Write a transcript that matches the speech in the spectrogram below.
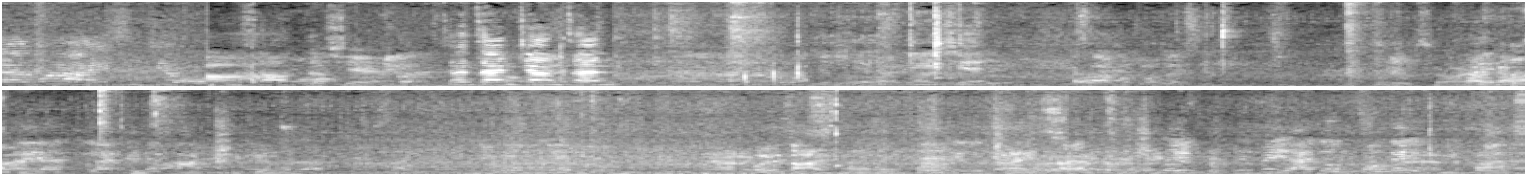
了，不好意思借我。好的，谢谢。这蘸酱蘸，谢谢，第一件。 Okay, so I got the pieces of chicken and I got the small cheese for chicken Yeah,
